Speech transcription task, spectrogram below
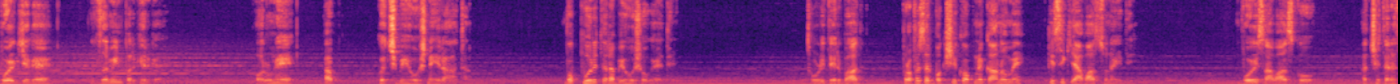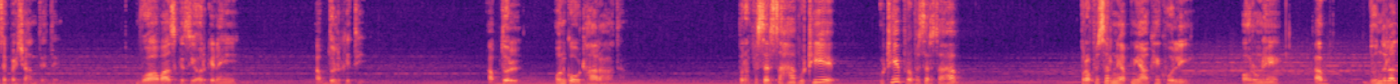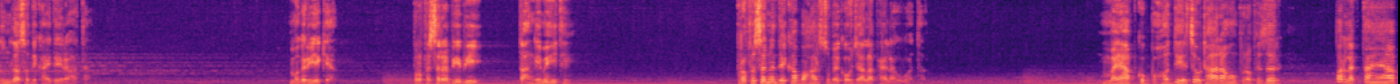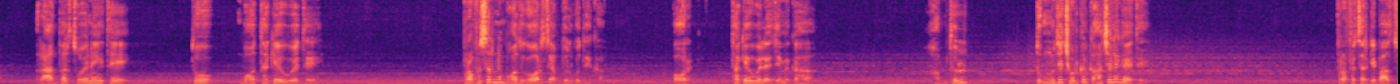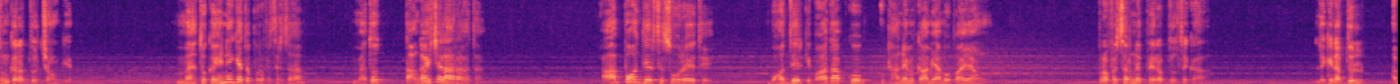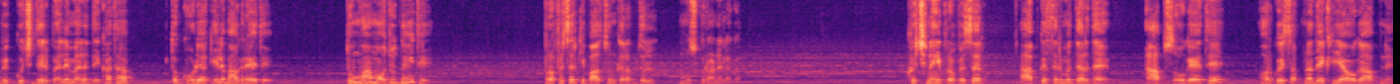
वो एक जगह ज़मीन पर गिर गए और उन्हें अब कुछ भी होश नहीं रहा था। वो पूरी तरह बेहोश हो गए थे। थोड़ी देर बाद प्रोफेसर बख्शी को अपने कानों में किसी की आवाज़ सुनाई दी। वो इस आवाज़ को अच्छी तरह से पहचानते थे। वो आवाज़ किसी और की नहीं, अब्दुल की थी। अब्दुल उनको उठा रहा था। प्रोफेसर साहब, उठिए उठिए प्रोफेसर साहब। प्रोफेसर ने अपनी आँखें खोली और उन्हें अब धुंधला धुंधला सा दिखाई दे रहा था। मगर ये क्या? प्रोफेसर अभी भी तांगे में ही थे? प्रोफेसर ने देखा बाहर सुबह का उजाला फैला हुआ था। मैं आपको बहुत देर से उठा रहा हूँ, प्रोफेसर, पर लगता है आप रात भर सोए नहीं थे तो बहुत थके हुए थे। प्रोफेसर ने बहुत गौर से अब्दुल को देखा और थके हुए लहजे में कहा, अब्दुल, तुम मुझे छोड़कर कहाँ चले गए थे? प्रोफेसर की बात सुनकर अब्दुल चौंक गया। मैं तो कहीं नहीं गया था, प्रोफेसर साहब। मैं तो तांगा ही चला रहा था। आप बहुत देर से सो रहे थे। बहुत देर के बाद आपको उठाने में कामयाब हो पाया हूँ। प्रोफेसर ने फिर अब्दुल से कहा, लेकिन अब्दुल, अभी कुछ देर पहले मैंने देखा था तो घोड़े अकेले भाग रहे थे। तुम वहाँ मौजूद नहीं थे। प्रोफेसर की बात सुनकर अब्दुल मुस्कुराने लगा। कुछ नहीं, प्रोफेसर। आपके सिर में दर्द है। आप सो गए थे और कोई सपना देख लिया होगा आपने।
